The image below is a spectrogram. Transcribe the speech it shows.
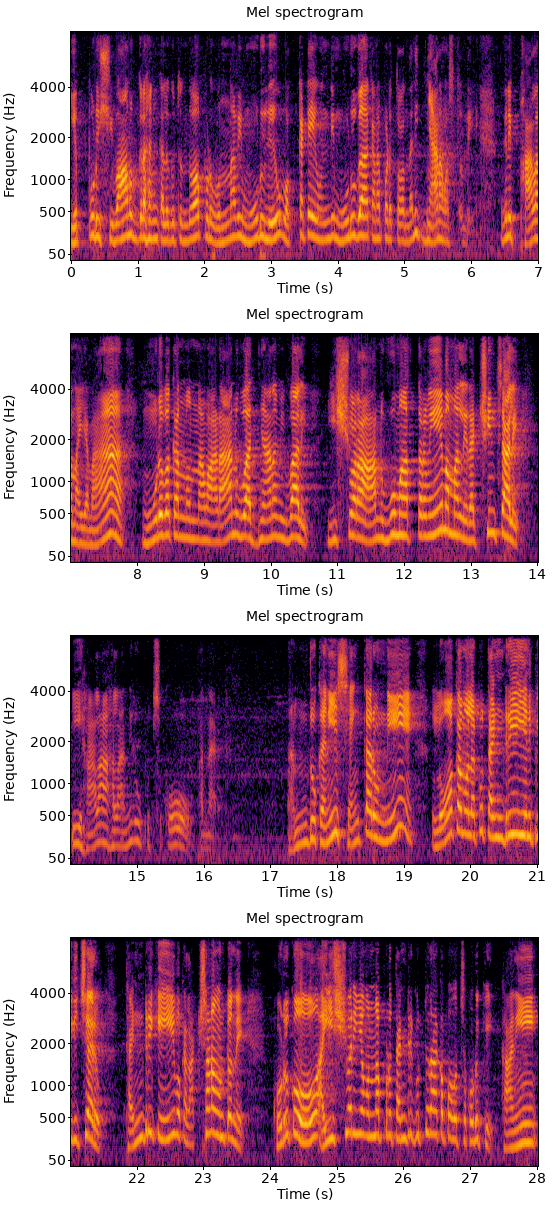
ఎప్పుడు శివానుగ్రహం కలుగుతుందో అప్పుడు ఉన్నవి మూడు లేవు ఒక్కటే ఉంది మూడుగా కనపడుతోందని జ్ఞానం వస్తుంది. అందుకని పాలనయన మూడవ కన్నున్నవాడా నువ్వు ఆ జ్ఞానం ఇవ్వాలి. ఈశ్వర నువ్వు మాత్రమే మమ్మల్ని రక్షించాలి. ఈ హాలాహలాన్ని నువ్వు పుచ్చుకో అన్నారు. అందుకని శంకరుణ్ణి లోకములకు తండ్రి అని పిలిచారు. తండ్రికి ఒక లక్షణం ఉంటుంది. కొడుకు ఐశ్వర్యం ఉన్నప్పుడు తండ్రి గుర్తు రాకపోవచ్చు కొడుక్కి. కానీ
